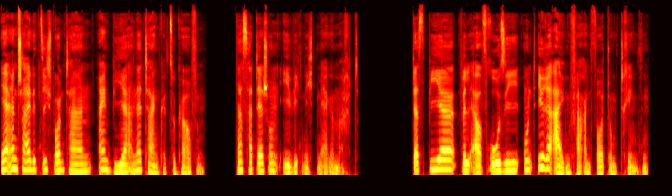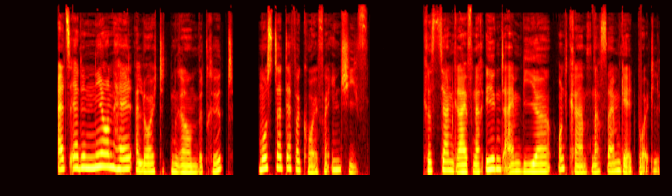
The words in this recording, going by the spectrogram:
Er entscheidet sich spontan, ein Bier an der Tanke zu kaufen. Das hat er schon ewig nicht mehr gemacht. Das Bier will er auf Rosi und ihre Eigenverantwortung trinken. Als er den neonhell erleuchteten Raum betritt, mustert der Verkäufer ihn schief. Christian greift nach irgendeinem Bier und kramt nach seinem Geldbeutel.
